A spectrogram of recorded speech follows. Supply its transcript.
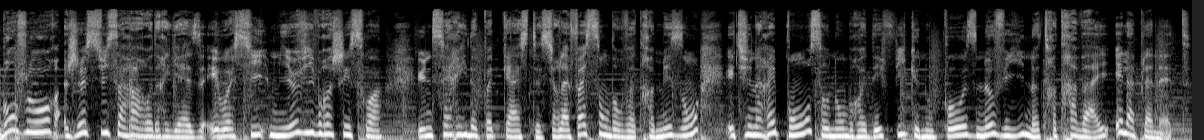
Bonjour, je suis Sarah Rodriguez et voici Mieux vivre chez soi, une série de podcasts sur la façon dont votre maison est une réponse aux nombreux défis que nous posent nos vies, notre travail et la planète.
